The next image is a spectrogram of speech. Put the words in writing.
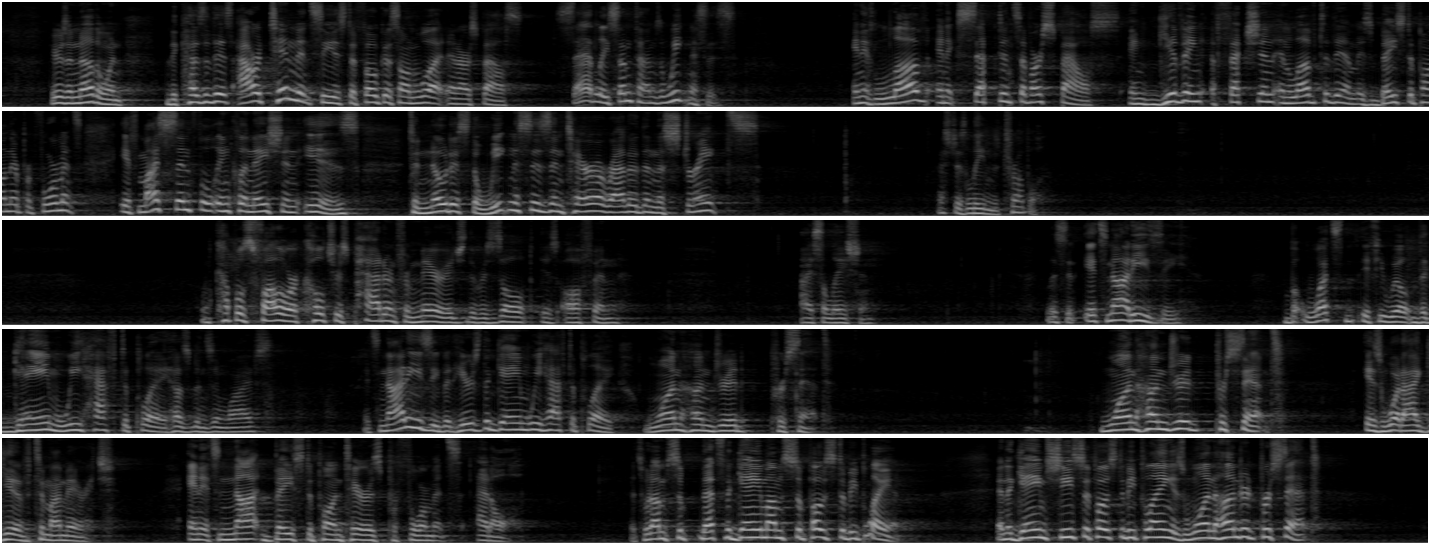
Here's another one. Because of this, our tendency is to focus on what in our spouse? Sadly, sometimes the weaknesses. And if love and acceptance of our spouse and giving affection and love to them is based upon their performance, if my sinful inclination is to notice the weaknesses in Tara rather than the strengths, that's just leading to trouble. When couples follow our culture's pattern for marriage, the result is often isolation. Listen, it's not easy, but what's, if you will, the game we have to play, husbands and wives? It's not easy, but here's the game we have to play 100%. 100%. is what I give to my marriage. And it's not based upon Tara's performance at all. That's, what I'm, that's the game I'm supposed to be playing. And the game she's supposed to be playing is 100%.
